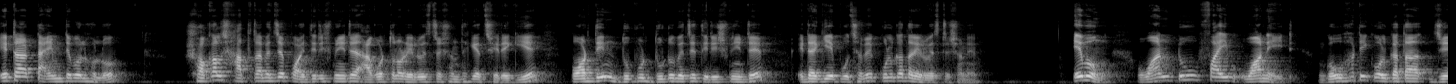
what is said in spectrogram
এটা টাইম টেবিল হলো সকাল সাতটা বেজে পঁয়ত্রিশ মিনিটে আগরতলা রেলওয়ে স্টেশন থেকে ছেড়ে গিয়ে পরদিন দুপুর দুটো বেজে তিরিশ মিনিটে এটা গিয়ে পৌঁছাবে কলকাতা রেলওয়ে স্টেশনে। এবং one two five one eight Guwahati Kolkata যে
